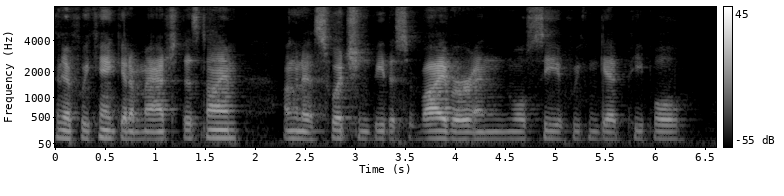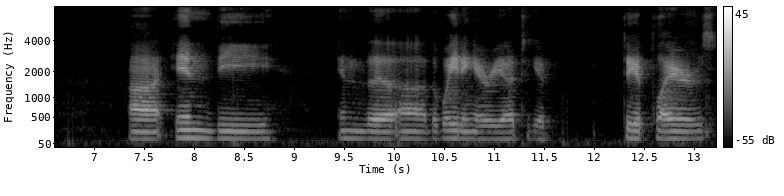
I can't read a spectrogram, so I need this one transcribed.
And if we can't get a match this time, I'm gonna switch and be the survivor, and we'll see if we can get people uh, in the in the uh, the waiting area to get to get players.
